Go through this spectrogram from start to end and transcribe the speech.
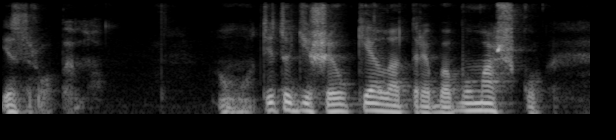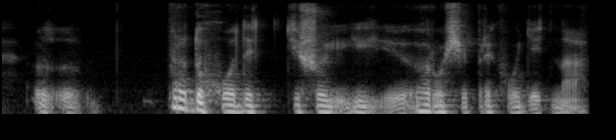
і зробимо. От. І тоді ще у Кела треба бумажку е, про доходи, ті, що їй гроші приходять на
